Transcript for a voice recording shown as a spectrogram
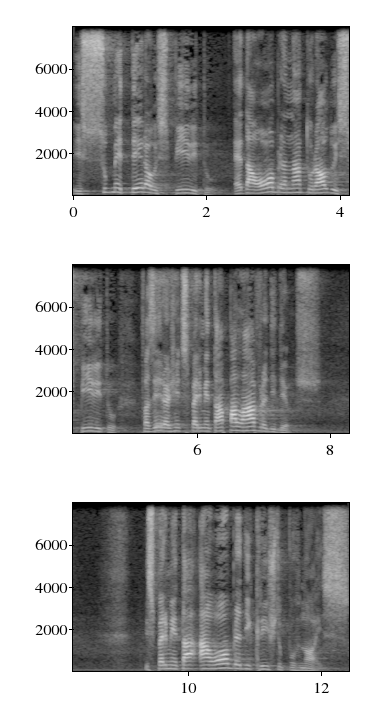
E submeter ao Espírito é da obra natural do Espírito fazer a gente experimentar a palavra de Deus, experimentar a obra de Cristo por nós.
